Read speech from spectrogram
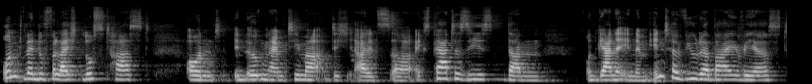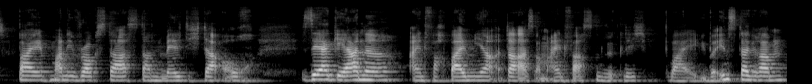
Und wenn du vielleicht Lust hast und in irgendeinem Thema dich als äh, Experte siehst, dann und gerne in einem Interview dabei wärst bei Money Rockstars, dann melde dich da auch sehr gerne einfach bei mir. Da ist am einfachsten wirklich bei über Instagram.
